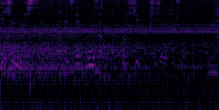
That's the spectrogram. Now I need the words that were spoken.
21歳2ヶ月で王座を獲得し史上初の八冠達成うーんです達成を受けて関西でも喜びと期待の声が上がり八冠てー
